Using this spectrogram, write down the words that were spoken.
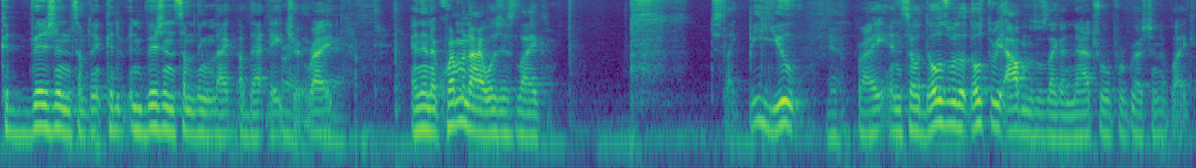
could vision something, could envision something like of that nature, Right, right? yeah. And then Aquemini was just like, just like be you, Yeah. right? And so those were the, those three albums was like a natural progression of like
